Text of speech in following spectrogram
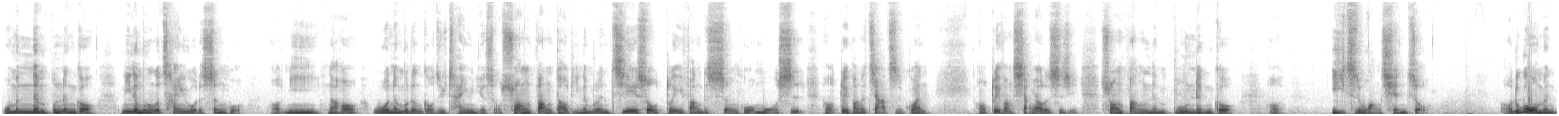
我们能不能够？你能不能够参与我的生活？哦，你然后我能不能够去参与你的时候，双方到底能不能接受对方的生活模式？哦，对方的价值观，哦，对方想要的事情，双方能不能够哦一直往前走？哦，如果我们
